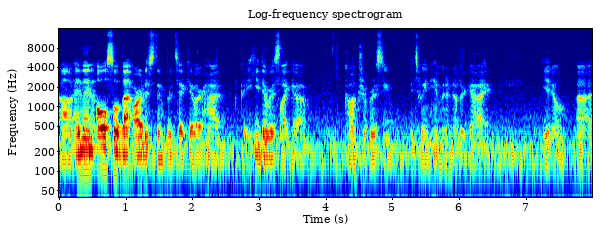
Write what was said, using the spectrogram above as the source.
uh, and then also that artist in particular had he there was like a controversy between him and another guy, you know. Uh,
